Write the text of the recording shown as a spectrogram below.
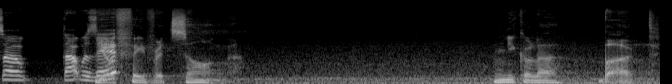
so that was Your it? favorite song. Nicola Bart.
